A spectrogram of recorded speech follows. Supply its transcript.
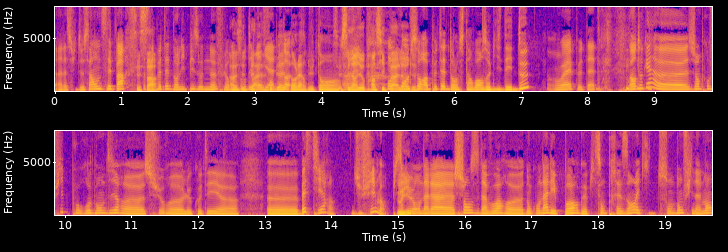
à, à la suite de ça. On ne sait pas. C'est Ça peut-être dans l'épisode 9, le Ah, retour c'est des bien être dans l'air du temps. C'est hein. le scénario On, principal. on le saura peut-être dans le Star Wars Holiday 2. Ouais, peut-être. Bah, en tout cas, euh, j'en profite pour rebondir euh, sur euh, le côté euh, euh, bestiaire du film, puisque Oui. on a la chance d'avoir euh, donc on a les porgs qui sont présents et qui sont donc finalement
